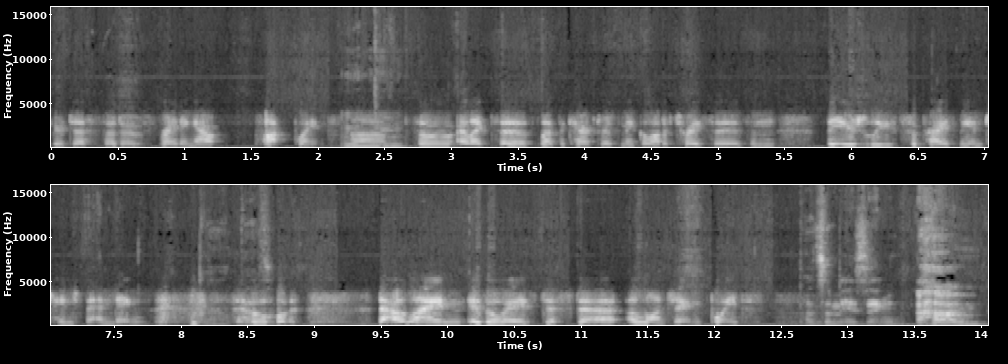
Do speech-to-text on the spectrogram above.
You're just sort of writing out plot points. Mm-hmm. Um, so I like to let the characters make a lot of choices, and they usually surprise me and change the ending. Oh, so the outline is always just a, a launching point. That's amazing. Um,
